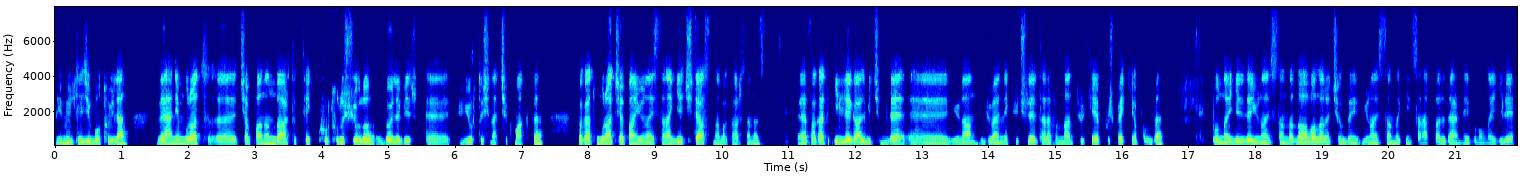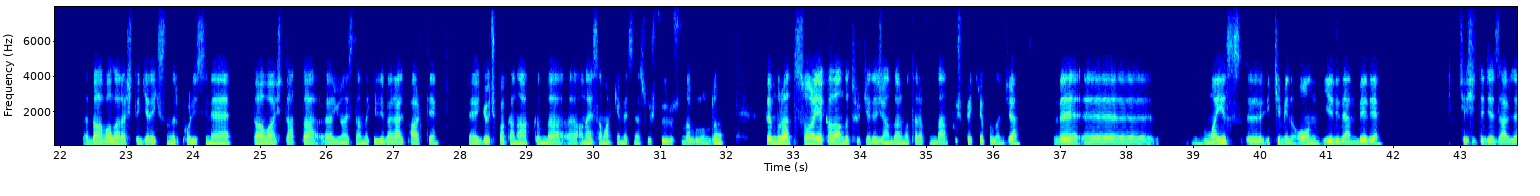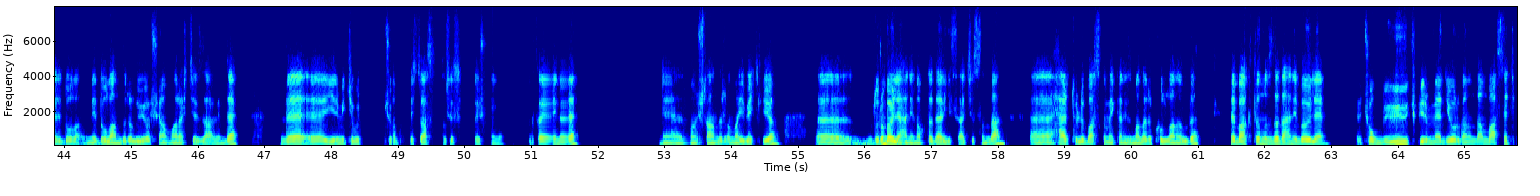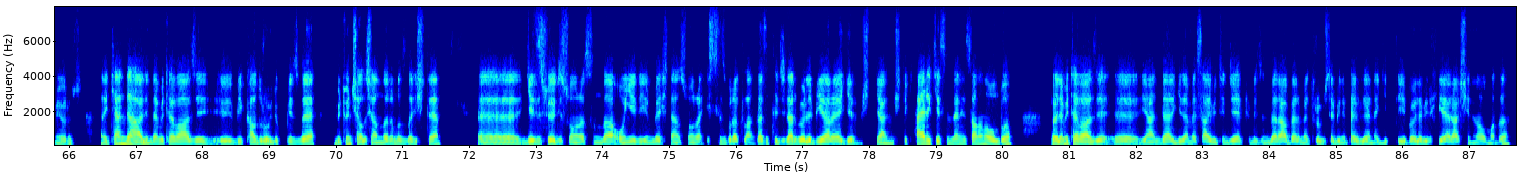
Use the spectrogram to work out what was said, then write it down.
bir mülteci botuyla ve hani Murat e, Çapan'ın da artık tek kurtuluş yolu böyle bir e, yurt dışına çıkmaktı. Fakat Murat Çapan Yunanistan'a geçti aslına bakarsanız. E, fakat illegal biçimde e, Yunan güvenlik güçleri tarafından Türkiye'ye pushback yapıldı. Bununla ilgili de Yunanistan'da davalar açıldı. Yunanistan'daki İnsan Hakları Derneği bununla ilgili e, davalar açtı. Gerek sınır polisine dava açtı. Hatta e, Yunanistan'daki Liberal Parti e, Göç Bakanı hakkında e, Anayasa Mahkemesi'ne suç duyurusunda bulundu. Ve Murat sonra yakalandı Türkiye'de jandarma tarafından pushback yapılınca ve e, Mayıs e, 2017'den beri çeşitli cezaevleri dola, ne dolandırılıyor. Şu an Maraş cezaevinde ve e, 22,5 hapis cezası şu an eee, sonuçlandırılmayı bekliyor. Durum böyle hani Nokta dergisi açısından. Her türlü baskı mekanizmaları kullanıldı ve baktığımızda da hani böyle e, çok büyük bir medya organından bahsetmiyoruz. Hani kendi halinde mütevazi eee, bir kadroyduk biz ve bütün çalışanlarımız da işte eee, gezi süreci sonrasında 17-25'ten sonra işsiz bırakılan gazeteciler böyle bir araya gelmiş gelmiştik. Her kesimden insanın olduğu böyle mütevazi eee, yani dergide mesai bitince hepimizin beraber metrobüse binip evlerine gittiği böyle bir hiyerarşinin olmadığı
